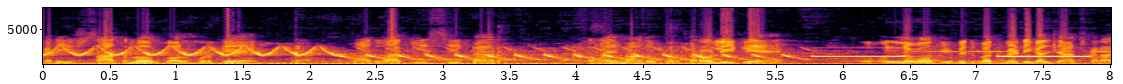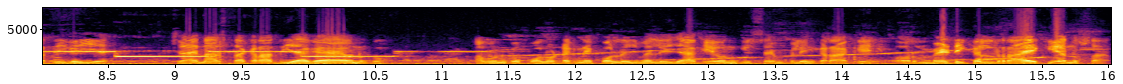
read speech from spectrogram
करीब सात लोग धौलपुर के हैं। बाद बाकी सीकर सवाई माधोपुर करौली के हैं। तो उन लोगों की विधिवत मेडिकल जाँच करा दी गई है। चाय नाश्ता करा दिया गया है उनको। अब उनको पॉलिटेक्निक कॉलेज में ले जाके उनकी सैंपलिंग करा के और मेडिकल राय के अनुसार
